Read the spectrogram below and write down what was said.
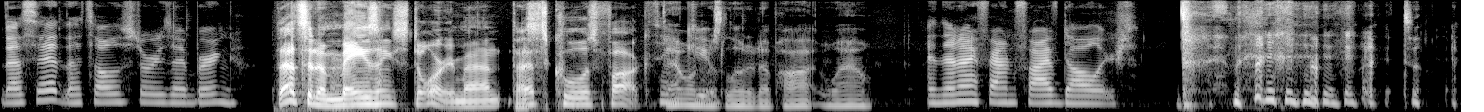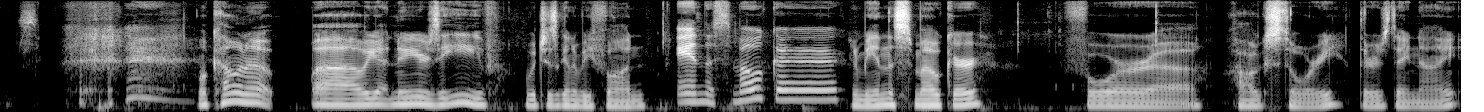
That's it. That's all the stories I bring. That's an amazing story, man. That's, That's- cool as fuck. Thank that one you. was loaded up hot. Wow. And then I found five dollars. Well, coming up, uh, we got New Year's Eve, which is going to be fun. In the smoker. Gonna be in the smoker for uh, Hog Story Thursday night.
